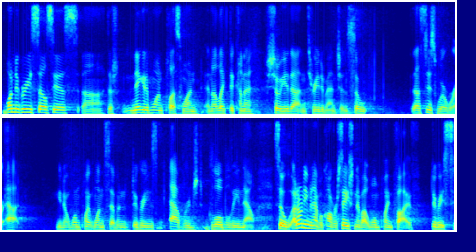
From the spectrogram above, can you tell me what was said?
one degree Celsius, uh, there's negative one, plus one, and I like to kind of show you that in three dimensions. So that's just where we're at. You know, 1.17 degrees averaged globally now. So I don't even have a conversation about 1.5 degrees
